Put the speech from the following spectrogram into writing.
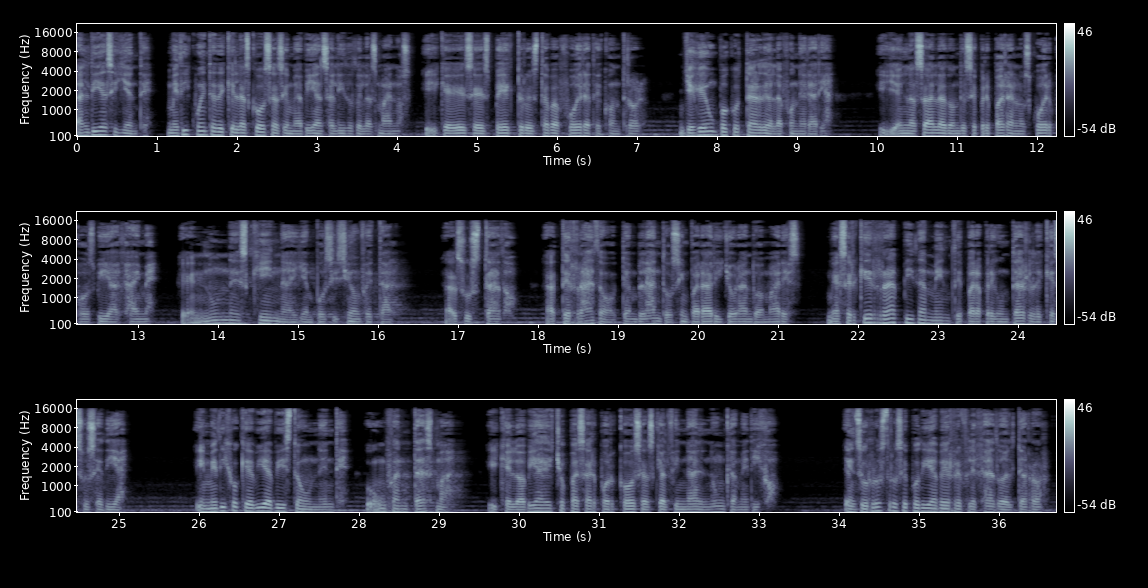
Al día siguiente, me di cuenta de que las cosas se me habían salido de las manos y que ese espectro estaba fuera de control. Llegué un poco tarde a la funeraria y en la sala donde se preparan los cuerpos vi a Jaime, en una esquina y en posición fetal, asustado, aterrado, temblando sin parar y llorando a mares. Me acerqué rápidamente para preguntarle qué sucedía, y me dijo que había visto un ente, un fantasma, y que lo había hecho pasar por cosas que al final nunca me dijo. En su rostro se podía ver reflejado el terror,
